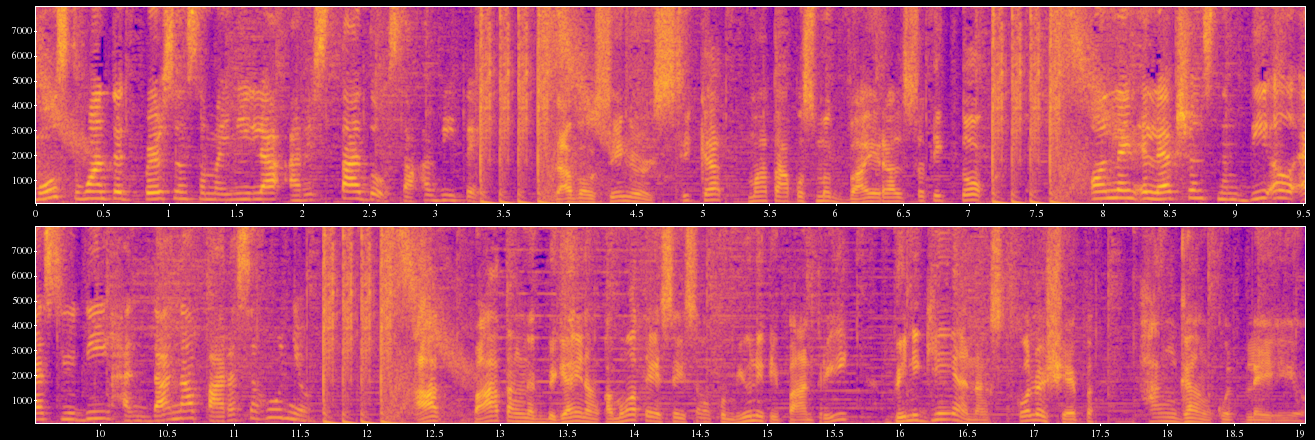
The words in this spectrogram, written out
Most wanted person sa Maynila arestado sa Cavite. Davao singers sikat matapos mag-viral sa TikTok. Online elections ng DLSUD handa na para sa Hunyo. At batang nagbigay ng kamote sa isang community pantry, binigyan ng scholarship hanggang kolehiyo.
